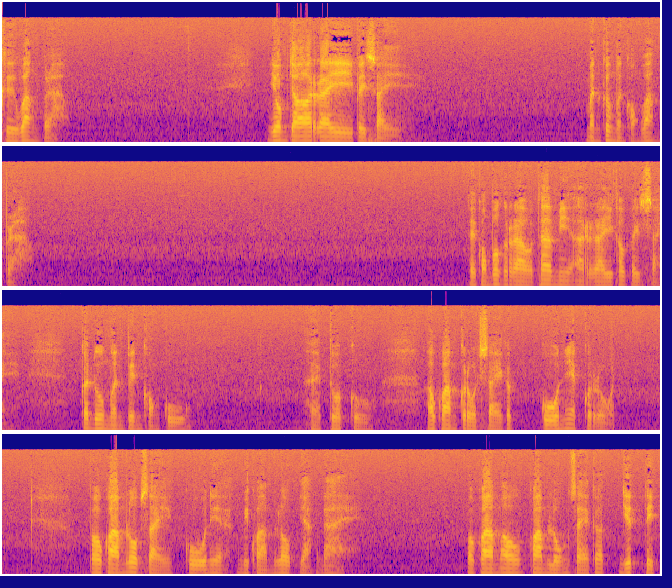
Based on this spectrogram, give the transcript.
คือว่างเปล่า โยมจะอะไรไปใส่ มันก็เหมือนของว่างเปล่า แต่ของพวกเราถ้ามีอะไรเข้าไปใส่ ก็ดูเหมือนเป็นของกูตัวกู เอาความโกรธใส่ก็กูเนี่ยโกรธ พอความโลภใส่กูเนี่ยมีความโลภอยากได้ พอความเอาความหลงใส่ก็ยึดติด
